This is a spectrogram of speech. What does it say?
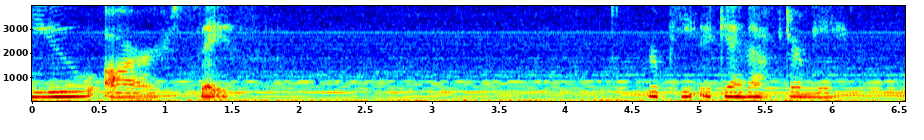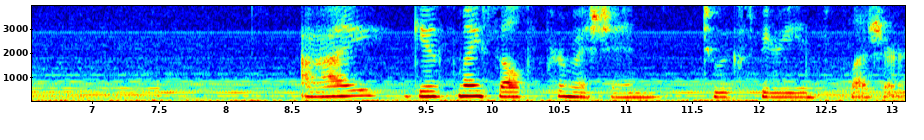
You are safe. Repeat again after me. I give myself permission to experience pleasure.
